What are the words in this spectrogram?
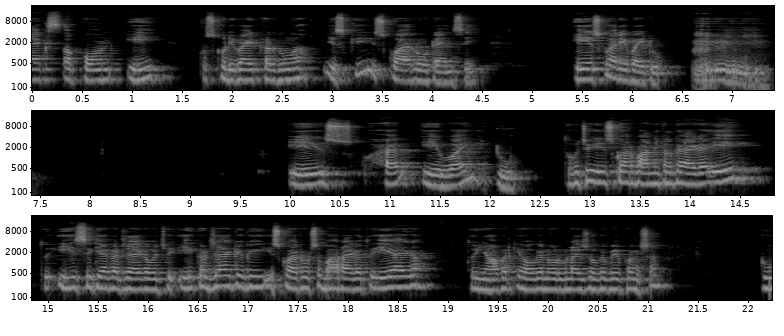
X upon A उसको डिवाइड कर दूँगा इसकी स्क्वायर रूट एन से। A square A by two A square A by two तो बच्चों ए स्क्वायर बाहर निकल कर आएगा ए तो ए से क्या कट जाएगा बच्चों? ए कट जाएगा क्योंकि स्क्वायर रूट से बाहर आएगा तो ए आएगा। तो यहाँ पर क्या हो गया? नॉर्मलाइज होगा wave function two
